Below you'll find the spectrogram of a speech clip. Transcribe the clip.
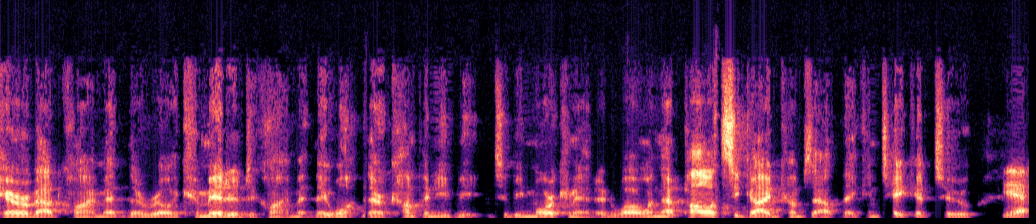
care about climate they're really committed to climate they want their company be, to be more committed well when that policy guide comes out they can take it to yeah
